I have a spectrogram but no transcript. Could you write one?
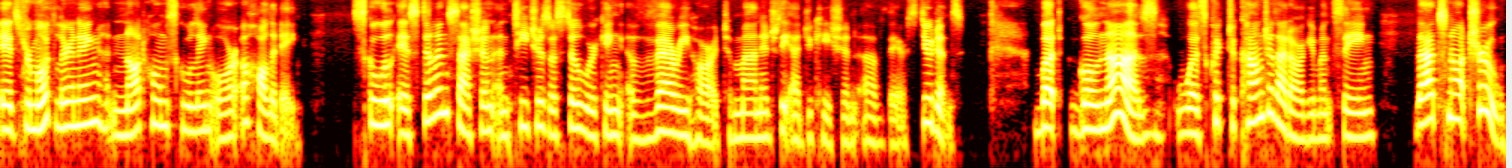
it's remote learning, not homeschooling or a holiday. School is still in session and teachers are still working very hard to manage the education of their students. But Golnaz was quick to counter that argument, saying, That's not true,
